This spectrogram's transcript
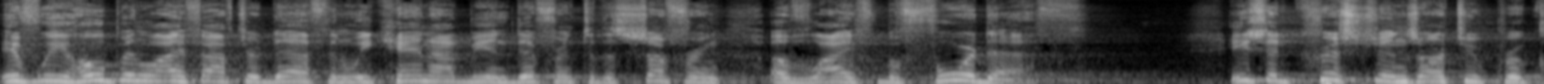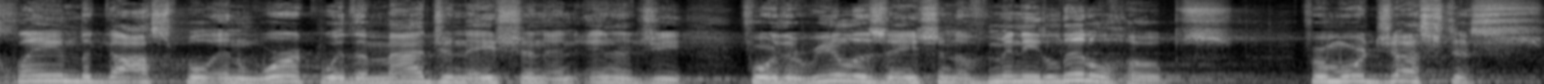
If we hope in life after death, then we cannot be indifferent to the suffering of life before death. He said Christians are to proclaim the gospel and work with imagination and energy for the realization of many little hopes, for more justice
